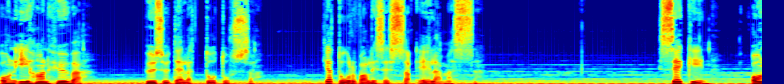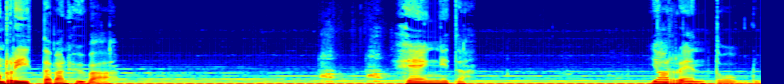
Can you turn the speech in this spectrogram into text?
On ihan hyvä pysytellä tutussa ja turvallisessa elämässä. Sekin on riittävän hyvää. Hengitä ja rentoudu.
